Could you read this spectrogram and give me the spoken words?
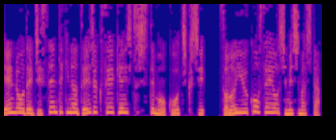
堅牢で実践的な脆弱性検出システムを構築し、その有効性を示しました。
